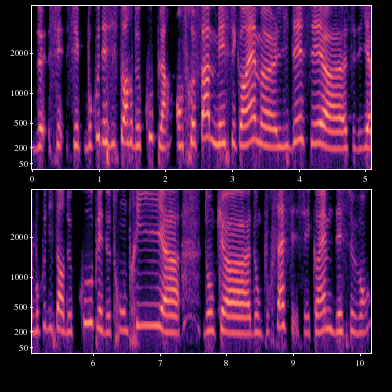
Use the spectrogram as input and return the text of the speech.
de, c'est beaucoup des histoires de couple hein, entre femmes, mais c'est quand même euh, l'idée, c'est, euh, il y a beaucoup d'histoires de couple et de tromperie, donc donc pour ça, c'est quand même décevant.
